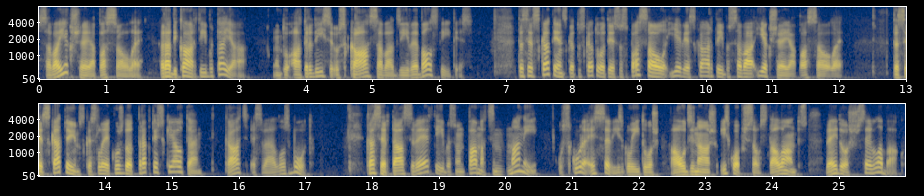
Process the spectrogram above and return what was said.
savā iekšējā pasaulē, radi kārtību tajā, un tu atradīsi, uz kā savā dzīvē balstīties. Tas ir skatiens, ka tu skatoties uz pasauli, ievies kārtību savā iekšējā pasaulē. Tas ir skatījums, kas liek uzdot praktisku jautājumu, kāds es vēlos būt. Kas ir tās vērtības un pamats manī, uz kura es sevi izglītošu, audzināšu, izkopšu savus talantus, veidošu sevi labāku?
